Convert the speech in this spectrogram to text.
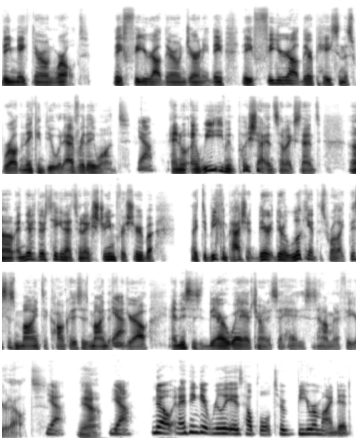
they make their own world. They figure out their own journey. They they figure out their pace in this world, and they can do whatever they want. Yeah. and and we even push that in some extent, um, and they're they're taking that to an extreme for sure. But like to be compassionate, they're they're looking at this world like this is mine to conquer. This is mine to Yeah. figure out, and this is their way of trying to say, hey, this is how I'm going to figure it out. Yeah. Yeah, Yeah. No, and I think it really is helpful to be reminded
